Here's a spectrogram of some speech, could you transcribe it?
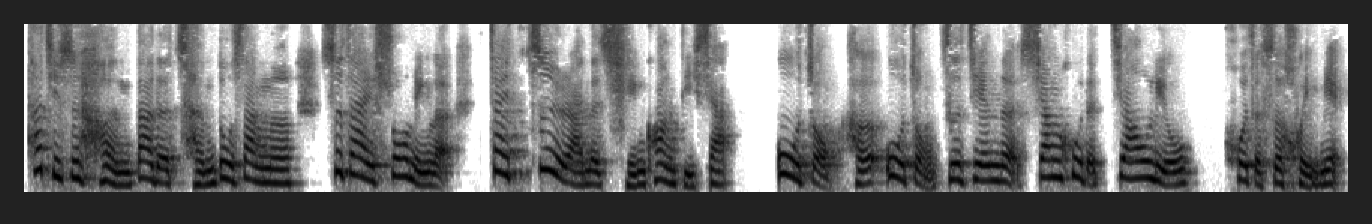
它其实很大的程度上呢，是在说明了在自然的情况底下，物种和物种之间的相互的交流或者是毁灭。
